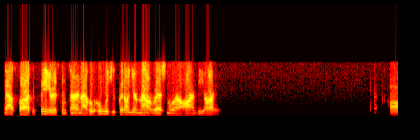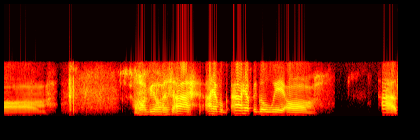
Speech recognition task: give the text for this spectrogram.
Now, as far as the singer is concerned, now who who would you put on your Mount Rushmore of R and B artist? Um, I'll be honest. I I have a I have to go with um. I'll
